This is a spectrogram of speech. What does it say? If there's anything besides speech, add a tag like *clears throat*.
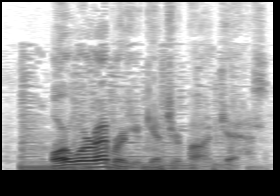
or wherever you get your podcasts.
